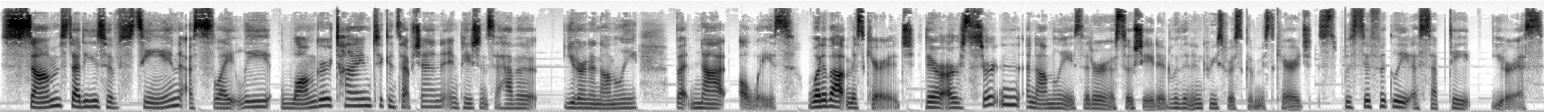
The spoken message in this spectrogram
Some studies have seen a slightly longer time to conception in patients that have a uterine anomaly, but not always. What about miscarriage? There are certain anomalies that are associated with an increased risk of miscarriage, specifically a septate uterus.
